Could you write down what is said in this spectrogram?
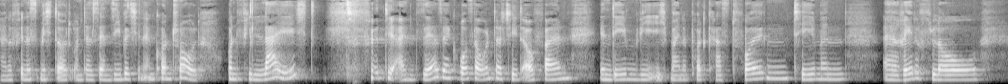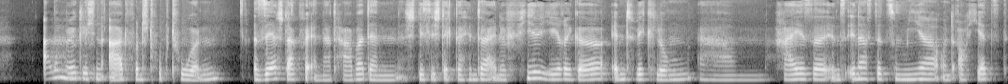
Ja, du findest mich dort unter Sensibelchen in Control. Und vielleicht wird dir ein sehr, sehr großer Unterschied auffallen in dem, wie ich meine Podcast-Folgen, Themen, äh, Redeflow, alle möglichen Art von Strukturen sehr stark verändert habe, denn schließlich steckt dahinter eine vierjährige Entwicklung, ähm, Reise ins Innerste zu mir und auch jetzt,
